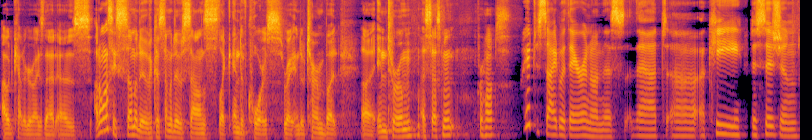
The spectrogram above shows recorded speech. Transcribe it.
I would categorize that as, I don't want to say summative because summative sounds like end of course, right? End of term, but uh, interim assessment, perhaps. I have to side with Aaron on this that uh, a key decision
